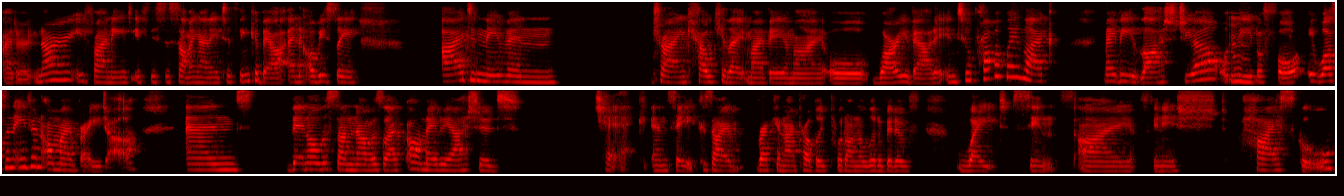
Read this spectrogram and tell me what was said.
I don't know if I need if this is something I need to think about. And obviously I didn't even try and calculate my BMI or worry about it until probably like maybe last year or the Mm. year before. It wasn't even on my radar. And then all of a sudden I was like, oh, maybe I should check and see because I reckon I probably put on a little bit of weight since I finished high school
